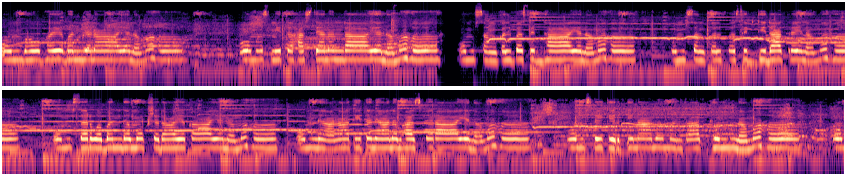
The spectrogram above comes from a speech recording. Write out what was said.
ॐ भवभयभञ्जनाय नमः। ॐ स्मितहास्यानन्दाय नमः। ओम संकल्पसिद्धाय नमः। ओम संकल्पसिद्धिदात्रे नमः। ओम सर्वबन्धमोक्षदायकाय नमः। ओम ज्ञानातीतज्ञानभास्कराय नमः। ओम श्रीकीर्तिनाम मंत्राभ्युं नमः। ओम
